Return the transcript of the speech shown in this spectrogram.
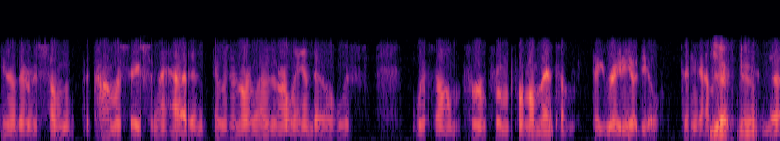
you know, there was some the conversation I had, and it was in Orlando, I was in Orlando with with um for from for Momentum, big radio deal thing down yep, there. Yep. And, uh,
